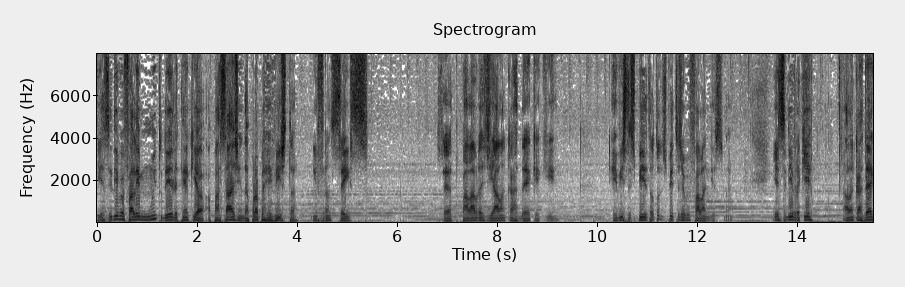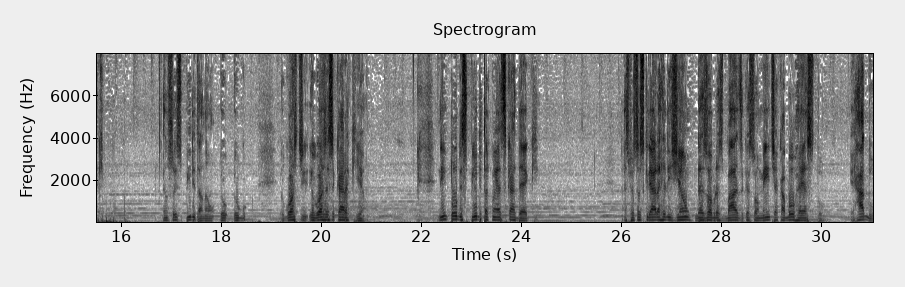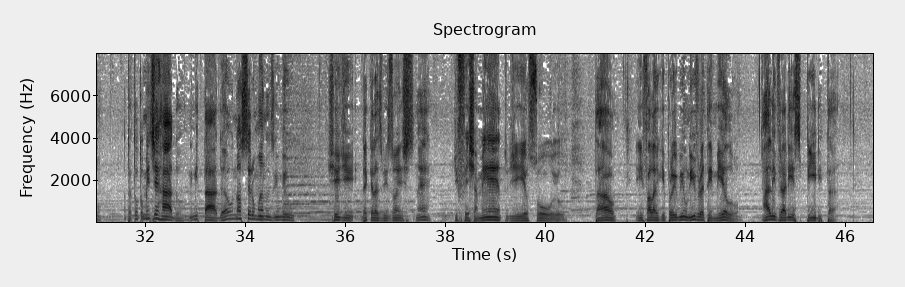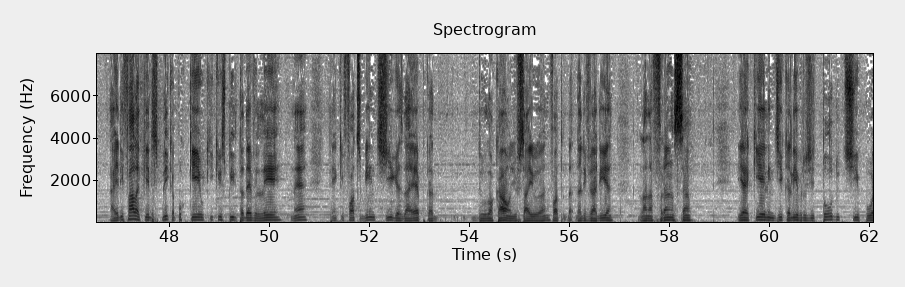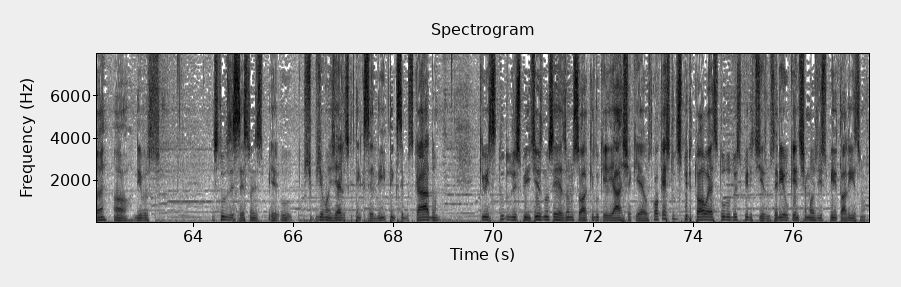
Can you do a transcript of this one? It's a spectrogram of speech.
E esse livro eu falei muito dele, tem aqui ó, a passagem da própria revista em francês. Certo? Palavras de Allan Kardec aqui. Revista Espírita, todo espírita já ouviu falar nisso, né? E esse livro aqui, Allan Kardec, eu não sou espírita não, eu, eu, eu, gosto, de, eu gosto desse cara aqui, ó. Nem todo espírita conhece Kardec. As pessoas criaram a religião das obras básicas somente e acabou o resto. Errado. Está totalmente errado, limitado. É o nosso ser humanozinho meio cheio de daquelas visões, né? De fechamento, de eu sou, eu tal. E fala que proibir um livro é temê-lo. A livraria espírita. Aí ele fala que ele explica por que, o que, que o espírita deve ler, né? Tem aqui fotos bem antigas da época do local onde saiu, né? foto da, da livraria lá na França. E aqui ele indica livros de todo tipo, é? Ó, livros, estudos e sessões, o, os tipos de evangelhos que tem que ser lido, tem que ser buscado. Que o estudo do espiritismo não se resume só aquilo que ele acha que é. Qualquer estudo espiritual é estudo do espiritismo. Seria o que a gente chama de espiritualismo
